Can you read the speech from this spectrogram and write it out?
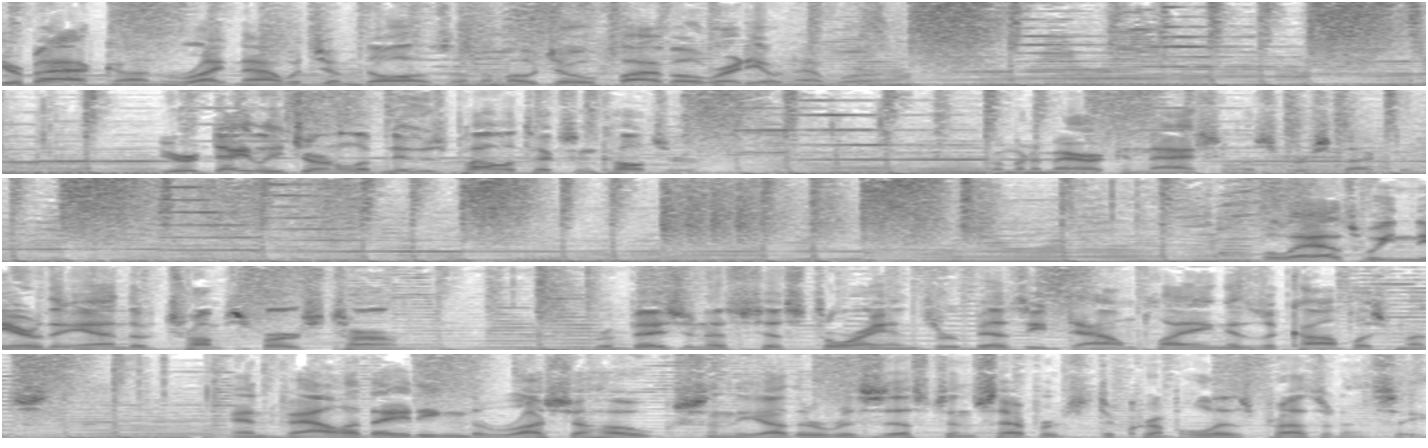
you're back on Right Now with Jim Dawes on the Mojo 50 Radio Network. Your daily journal of news, politics, and culture from an American nationalist perspective. Well, as we near the end of Trump's first term, revisionist historians are busy downplaying his accomplishments and validating the Russia hoax and the other resistance efforts to cripple his presidency.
